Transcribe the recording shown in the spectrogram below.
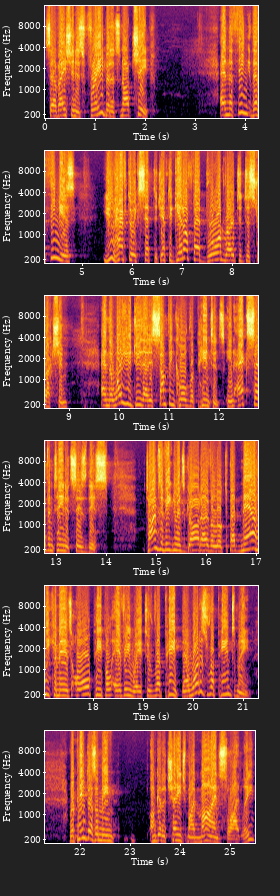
Salvation is free, but it's not cheap. And the thing, the thing is, you have to accept it. You have to get off that broad road to destruction and the way you do that is something called repentance. In Acts 17, it says this Times of ignorance God overlooked, but now he commands all people everywhere to repent. Now, what does repent mean? Repent doesn't mean I'm going to change my mind slightly.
